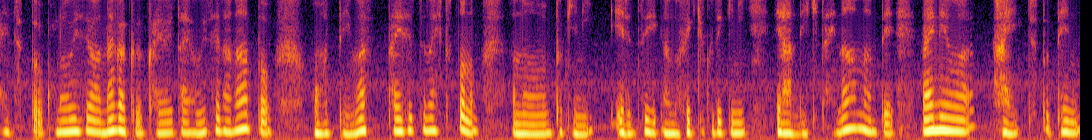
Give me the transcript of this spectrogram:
はい、ちょっとこのお店は長く通いたいお店だなと思っています。大切な人との、あの、時に、ぜ、あの、積極的に選んでいきたいな、なんて、来年は、はい、ちょっと店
